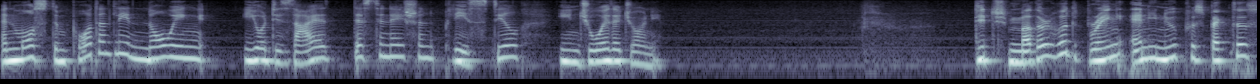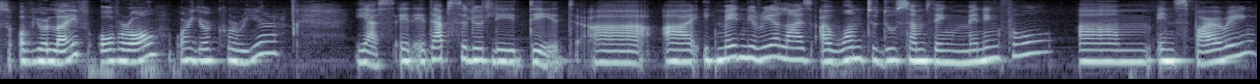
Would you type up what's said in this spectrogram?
And most importantly, knowing your desired destination, please still enjoy the journey. Did motherhood bring any new perspectives of your life overall or your career? Yes, it, it absolutely did. Uh, I, it made me realize I want to do something meaningful, um, inspiring,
